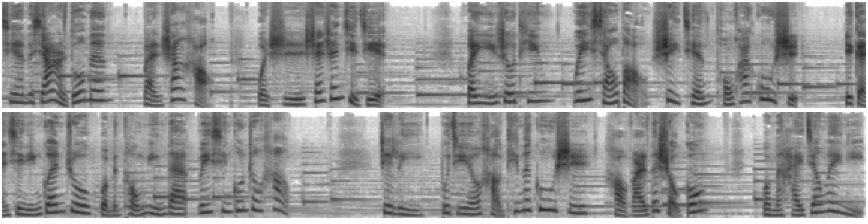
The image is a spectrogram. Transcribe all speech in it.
亲爱的小耳朵们，晚上好！我是珊珊姐姐，欢迎收听微小宝睡前童话故事，也感谢您关注我们同名的微信公众号。这里不仅有好听的故事、好玩的手工，我们还将为你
